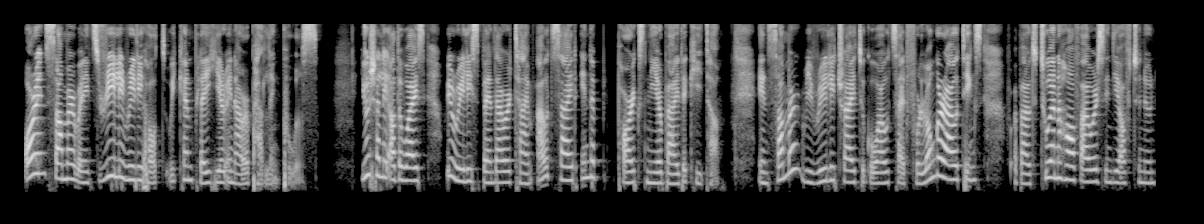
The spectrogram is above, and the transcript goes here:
or in summer when it's really, really hot, we can play here in our paddling pools. Usually, otherwise, we really spend our time outside in the parks nearby the Kita. In summer, we really try to go outside for longer outings, about two and a half hours in the afternoon,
